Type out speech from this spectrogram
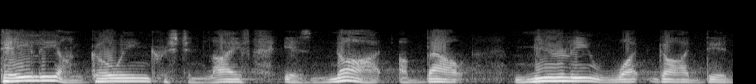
daily, ongoing Christian life is not about merely what God did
